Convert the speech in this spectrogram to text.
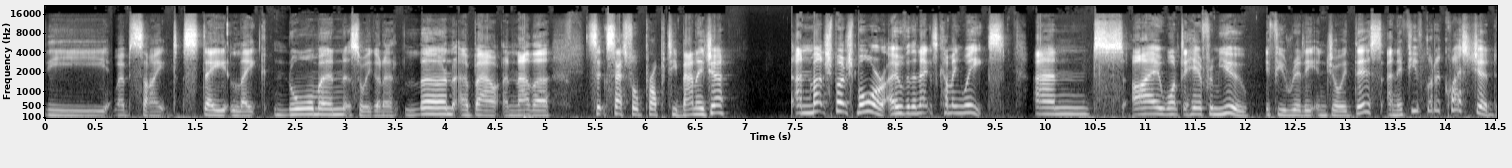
the website Stay Lake Norman. So we're going to learn about another successful property manager and much, much more over the next coming weeks. And I want to hear from you if you really enjoyed this and if you've got a question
